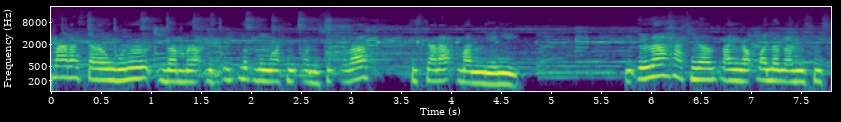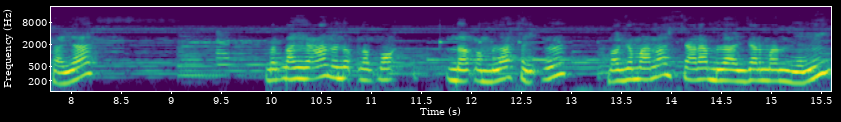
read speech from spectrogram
para calon guru dan melatih untuk menguasai kondisi kelas secara mandiri. Itulah hasil tanggapan dan analisis saya. Pertanyaan untuk kelompok 18 yaitu bagaimana cara belajar mandiri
